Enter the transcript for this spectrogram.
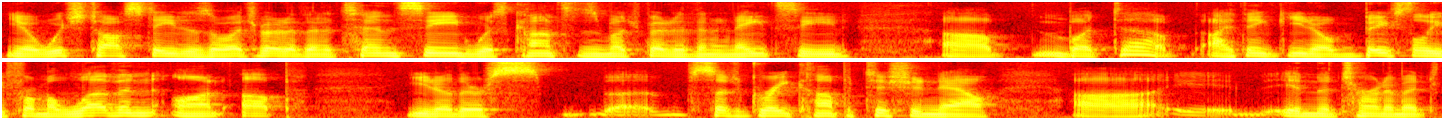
You know, Wichita State is much better than a 10 seed. Wisconsin is much better than an 8 seed. Uh, but uh, I think you know, basically from 11 on up, you know, there's uh, such great competition now uh, in the tournament.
